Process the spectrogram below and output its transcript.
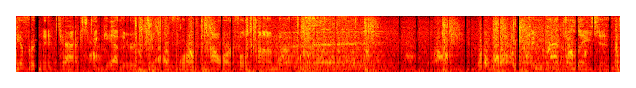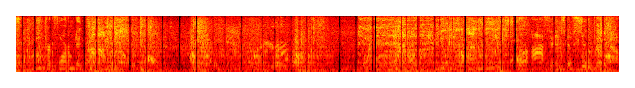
Different attacks together to perform powerful combos. Congratulations! You performed a combo. Now you can unleash your offensive superpower.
